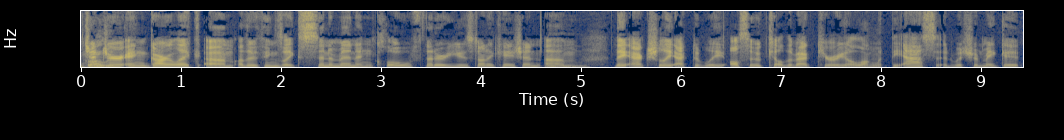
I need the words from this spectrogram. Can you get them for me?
Ginger garlic. and garlic, um, other things like cinnamon and clove that are used on occasion, um, Mm. they actually actively also kill the bacteria along with the acid, which would make it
